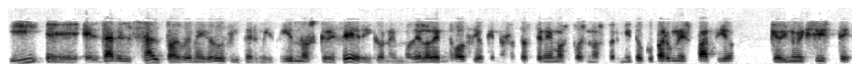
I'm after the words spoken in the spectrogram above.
Y eh, el dar el salto al BM Growth y permitirnos crecer y con el modelo de negocio que nosotros tenemos, pues nos permite ocupar un espacio que hoy no existe,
